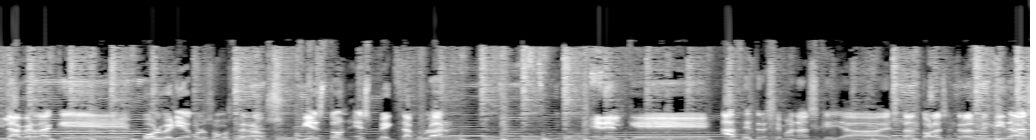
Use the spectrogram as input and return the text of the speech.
y la verdad que volvería con los ojos cerrados. Fiestón espectacular en el que hace tres semanas que ya están todas las entradas vendidas.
